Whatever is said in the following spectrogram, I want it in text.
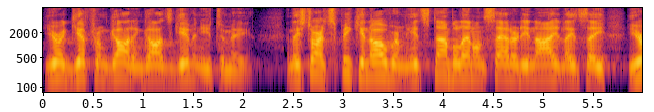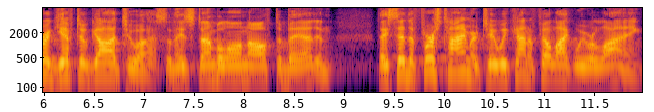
you're a gift from God and God's given you to me. And they start speaking over him. He'd stumble in on Saturday night and they'd say, You're a gift of God to us. And they'd stumble on off to bed. And they said the first time or two, we kind of felt like we were lying.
